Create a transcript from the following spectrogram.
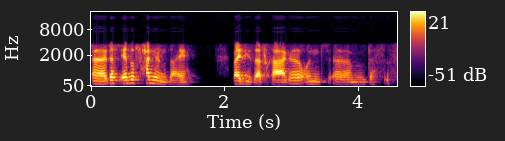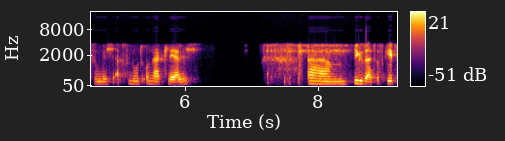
äh, dass er befangen sei bei dieser Frage und ähm, das ist für mich absolut unerklärlich. Ähm, wie gesagt, es geht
